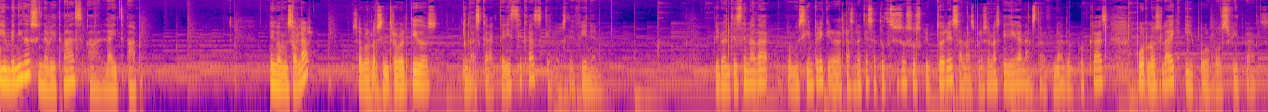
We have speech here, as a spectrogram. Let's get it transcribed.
Bienvenidos una vez más a Light Up. Hoy vamos a hablar sobre los introvertidos y las características que los definen. Pero antes de nada, como siempre, quiero dar las gracias a todos esos suscriptores, a las personas que llegan hasta el final del podcast, por los likes y por los feedbacks.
